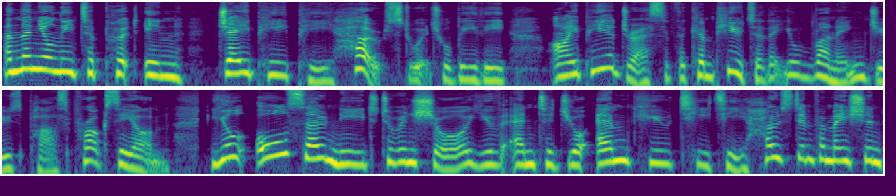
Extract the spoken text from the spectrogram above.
And then you'll need to put in JPP host, which will be the IP address of the computer that you're running JuicePass proxy on. You'll also need to ensure you've entered your MQTT host information,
